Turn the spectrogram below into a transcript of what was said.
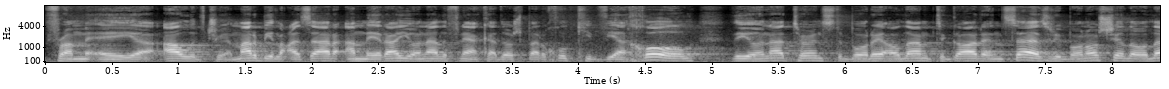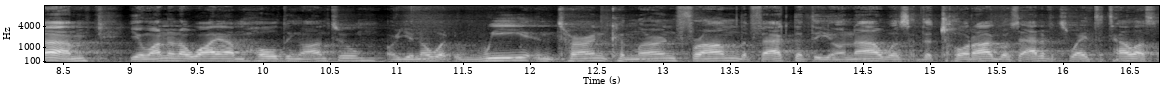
from a uh, olive tree. Amar bil azar amera yonah baruch hu kivyachol. The yonah turns to Borei Olam to God and says, Ribono shel Olam, you want to know why I'm holding on to, or you know what we in turn can learn from the fact that the yonah was the Torah goes out of its way to tell us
